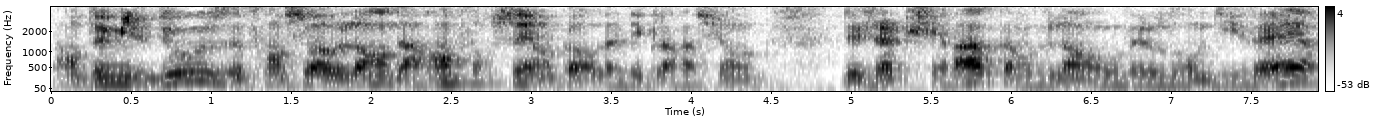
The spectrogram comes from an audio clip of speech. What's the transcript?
en 2012, François Hollande a renforcé encore la déclaration de Jacques Chirac en venant au vélodrome d'hiver,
